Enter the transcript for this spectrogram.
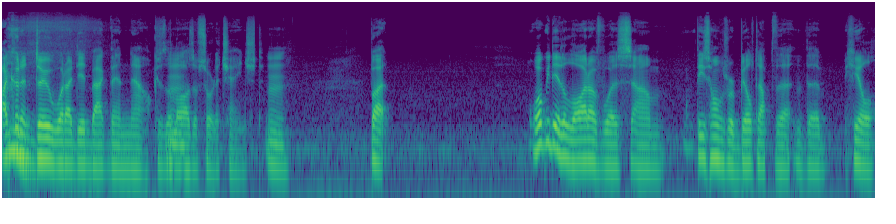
I couldn't do what I did back then now because the Mm. laws have sort of changed. Mm. But what we did a lot of was um, these homes were built up the the hill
